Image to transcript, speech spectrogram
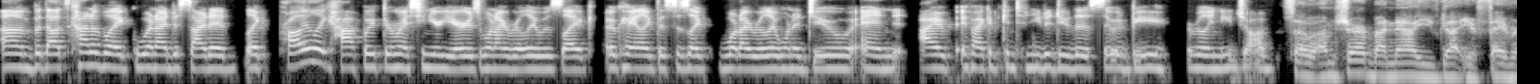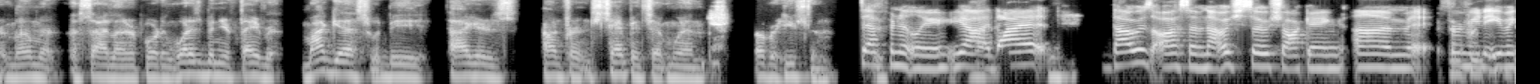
Um, but that's kind of like when I decided, like probably like halfway through my senior year is when I really was like, okay, like this is like what I really want to do. And I, if I could continue to do this, it would be a really neat job. So I'm sure by now you've got your favorite moment of sideline reporting. What has been your favorite? My guess would be Tigers conference championship win over Houston. Definitely. Yeah, that that was awesome. That was so shocking. Um for And me to even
